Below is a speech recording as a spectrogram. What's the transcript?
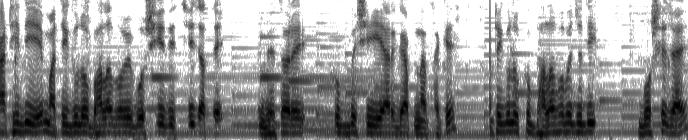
কাঠি দিয়ে মাটিগুলো ভালোভাবে বসিয়ে দিচ্ছি যাতে ভেতরে খুব বেশি এয়ার গ্যাপ না থাকে। মাটিগুলো খুব ভালোভাবে যদি বসে যায়,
